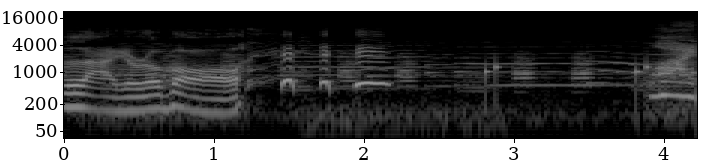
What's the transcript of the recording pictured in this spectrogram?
liar of all. Why?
